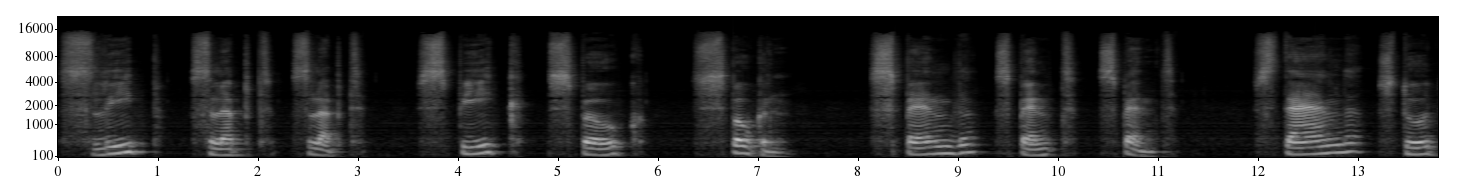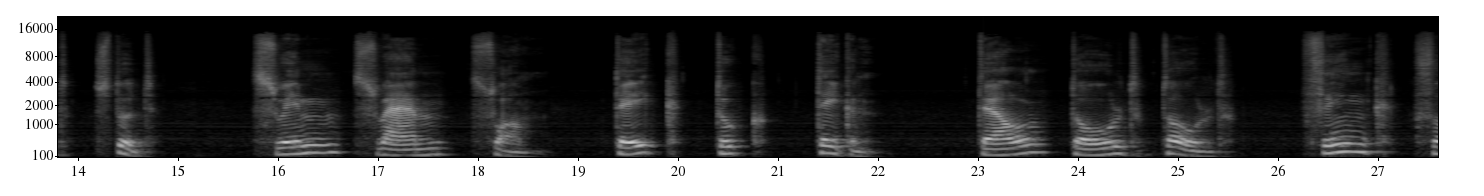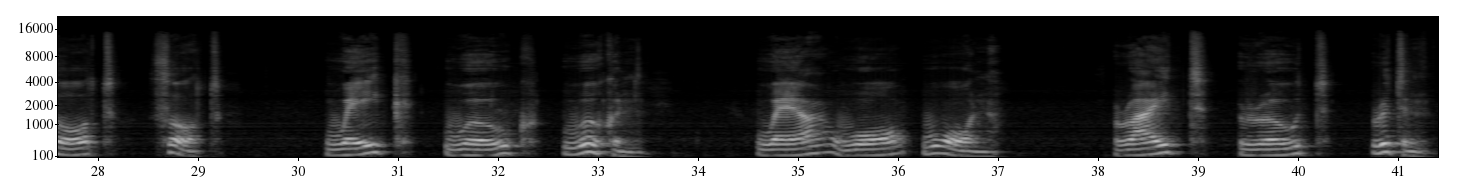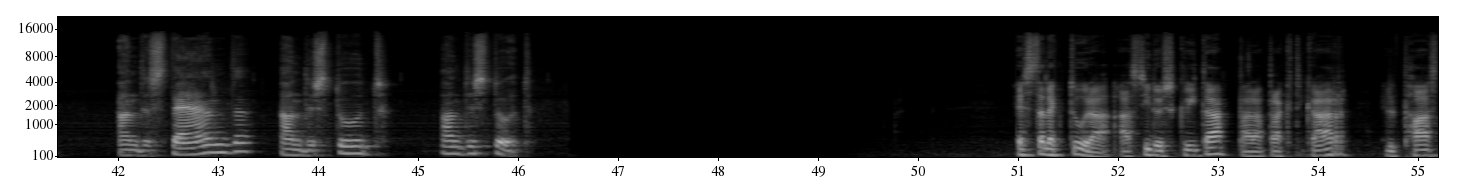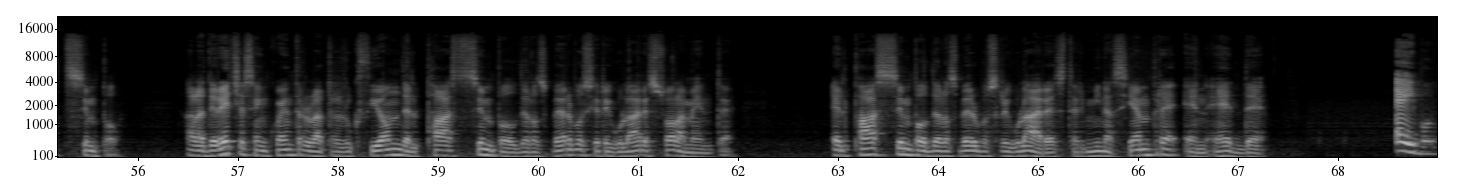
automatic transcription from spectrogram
Sleep, slept, slept. Speak, spoke, spoken. Spend, spent, spent. Stand, stood, stood. Swim, swam, swam. Take, took, taken. Tell, told, told. Think, thought, thought. Wake, woke, woken. Wear, wore, worn. Write, wrote, written. Understand, understood, understood. Esta lectura ha sido escrita para practicar el past simple. A la derecha se encuentra la traducción del past simple de los verbos irregulares solamente. El past simple de los verbos regulares termina siempre en ed. Able.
